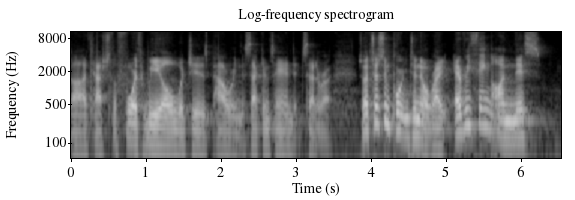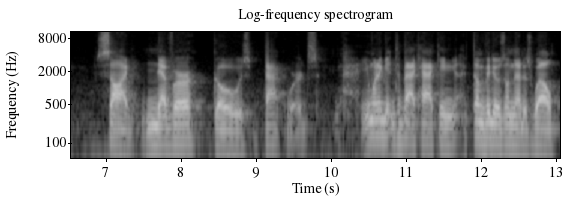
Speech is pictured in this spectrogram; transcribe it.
uh, attached to the fourth wheel, which is powering the second hand, etc. So that's just important to note, right? Everything on this side never goes backwards. You want to get into back hacking, I've done videos on that as well.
